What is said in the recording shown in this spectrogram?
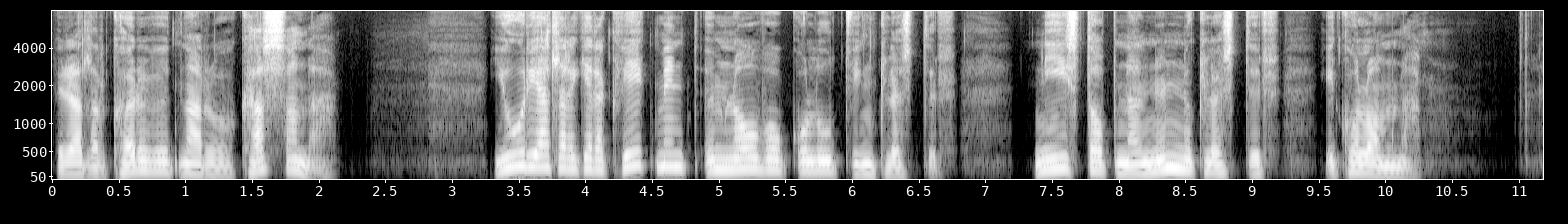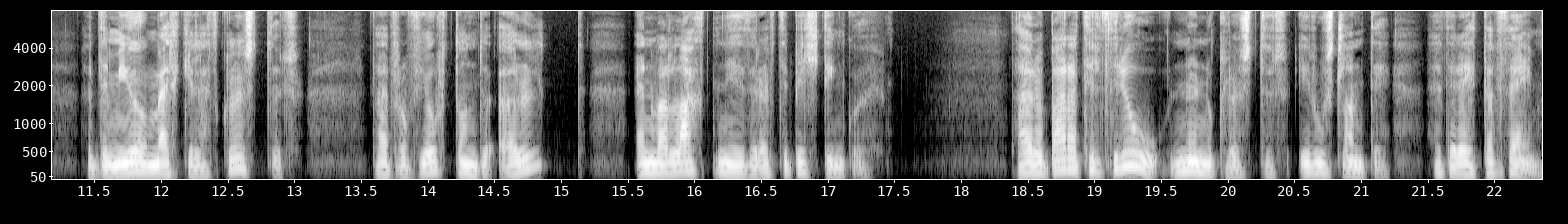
fyrir allar körfurnar og kassana. Júri ætlar að gera kvikmynd um Novok og Lútvingklaustur, nýstopnað nunnuklaustur í Kolomna. Þetta er mjög merkilegt klaustur. Það er frá 14. öld en var lagt niður eftir byltingu. Það eru bara til þrjú nunnuklaustur í Rúslandi. Þetta er eitt af þeim.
